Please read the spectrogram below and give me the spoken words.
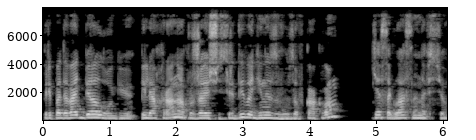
преподавать биологию или охрану окружающей среды в один из вузов. Как вам? Я согласна на все,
